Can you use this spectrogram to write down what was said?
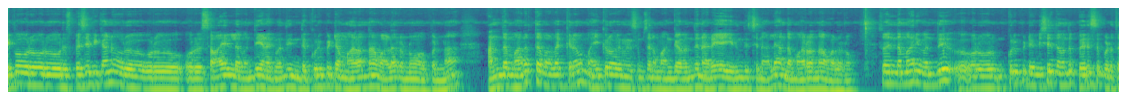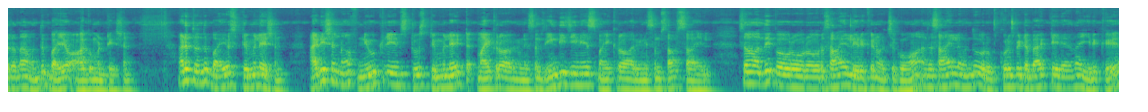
இப்போ ஒரு ஒரு ஒரு ஸ்பெசிஃபிக்கான ஒரு ஒரு ஒரு சாயலில் வந்து எனக்கு வந்து இந்த குறிப்பிட்ட மரம் தான் வளரணும் அப்படின்னா அந்த மரத்தை வளர்க்குற மைக்ரோ ஆர்கனிசம்ஸ் நம்ம அங்கே வந்து நிறைய இருந்துச்சுனாலே அந்த மரம் தான் வளரும். ஸோ இந்த மாதிரி வந்து ஒரு ஒரு குறிப்பிட்ட விஷயத்தை வந்து பெருசுப்படுத்துகிறது தான் வந்து பயோ ஆகுமெண்டேஷன் அடுத்து வந்து biostimulation addition of nutrients to stimulate micro organisms indigenous micro organisms of soil so வந்து இப்போ ஒரு ஒரு ஒரு சாயில் இருக்குன்னு வச்சுக்குவோம். அந்த சாயிலில் வந்து ஒரு குறிப்பிட்ட பாக்டீரியா தான் இருக்குது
